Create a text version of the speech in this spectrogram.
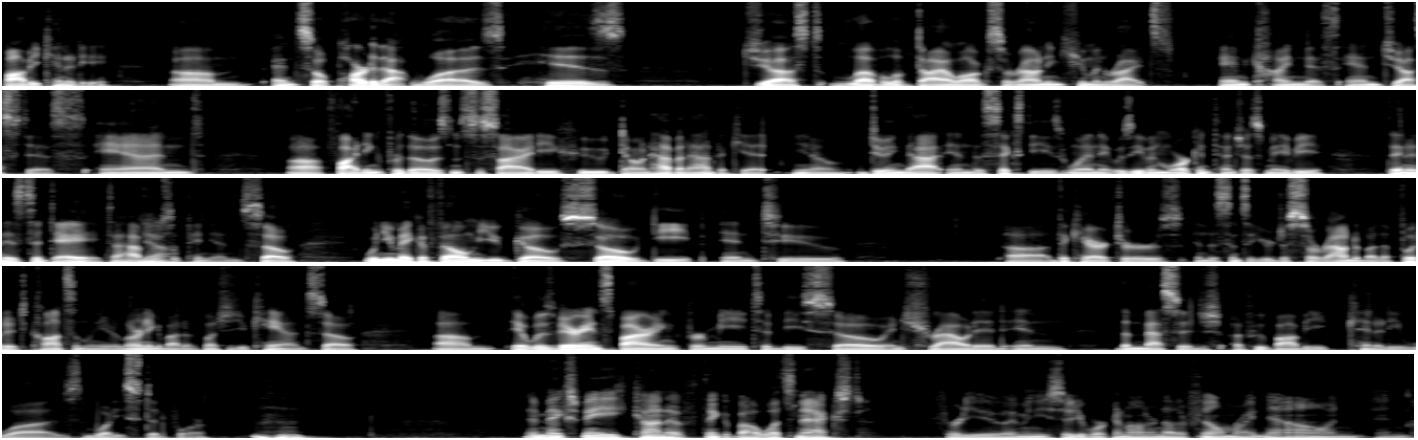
Bobby Kennedy. Um, and so part of that was his just level of dialogue surrounding human rights and kindness and justice and uh, fighting for those in society who don't have an advocate, you know, doing that in the 60s when it was even more contentious, maybe, than it is today to have Yeah. those opinions. So when you make a film, you go so deep into uh, the characters in the sense that you're just surrounded by the footage constantly. You're learning about it as much as you can. So um, it was very inspiring for me to be so enshrouded in the message of who Bobby Kennedy was and what he stood for. It makes me kind of think about what's next for you. I mean, you said you're working on another film right now, and, and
